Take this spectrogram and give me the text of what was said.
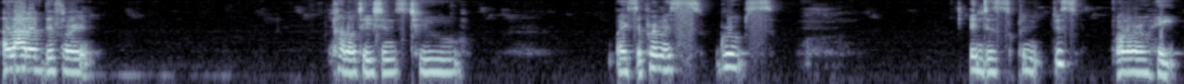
a lot of different connotations to white supremacist groups and just just all around hate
